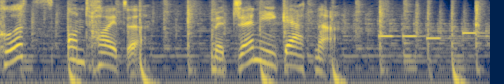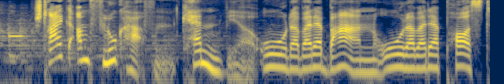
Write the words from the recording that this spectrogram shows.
Kurz und heute mit Jenny Gärtner. Streik am Flughafen kennen wir oder bei der Bahn oder bei der Post.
